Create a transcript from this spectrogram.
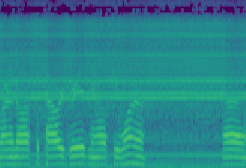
running off the power grid. Now, if you want to uh,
